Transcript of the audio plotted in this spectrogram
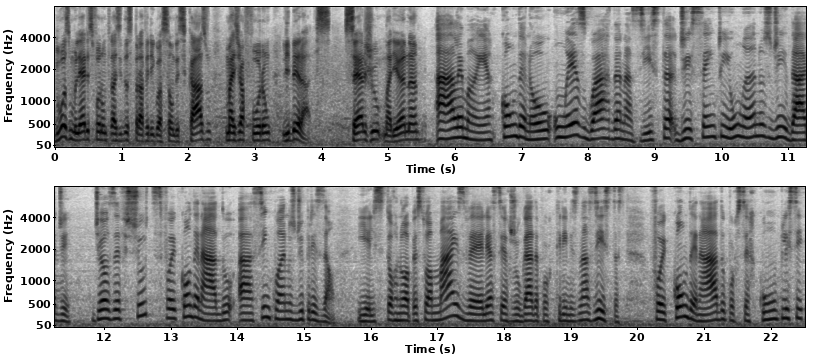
Duas mulheres foram trazidas para averiguação desse caso mas já foram liberadas. Sérgio, Mariana. A Alemanha condenou um ex-guarda nazista de 101 anos de idade. Joseph Schutz foi condenado a cinco anos de prisão e ele se tornou a pessoa mais velha a ser julgada por crimes nazistas. Foi condenado por ser cúmplice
